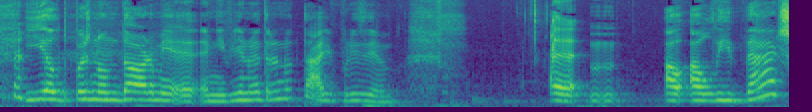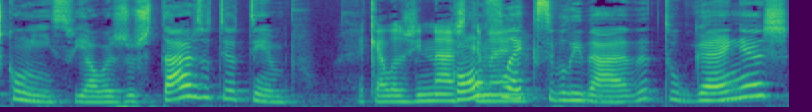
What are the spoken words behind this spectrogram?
e ele depois não dorme? A, a minha filha não entra no talho, por exemplo. Uh, ao, ao lidares com isso e ao ajustares o teu tempo Aquela ginástica, Com é? flexibilidade, tu ganhas,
